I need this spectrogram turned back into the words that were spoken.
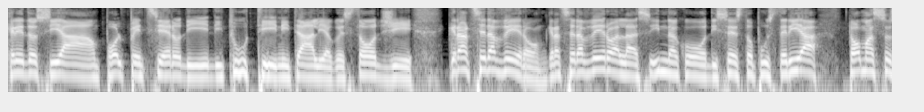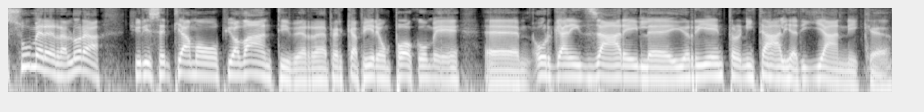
Credo sia un po' il pensiero di, di, tutti in Italia quest'oggi. Grazie davvero, grazie davvero al sindaco di Sesto Pusteria Thomas Sumerer. Allora ci risentiamo più avanti per, per capire un po' come eh, organizzare il, il rientro in Italia di Yannick.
